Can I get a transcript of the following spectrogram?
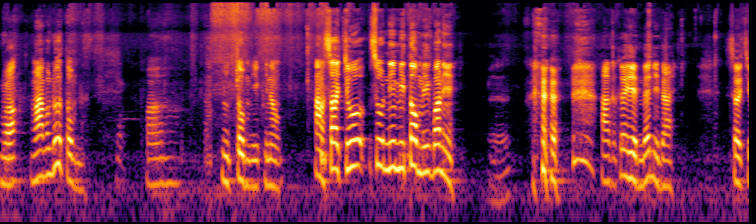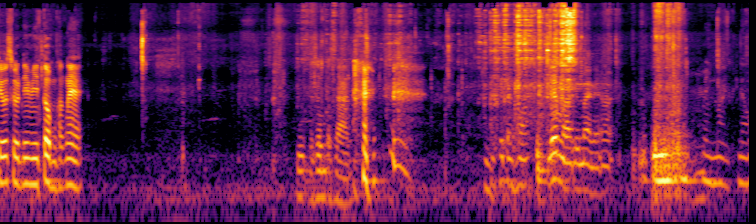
นอืมามบอกมาเบังดูต้มนะพอมีต้มอีกพี่น้องอ้าวซอยจุสูตรนี้มีต้มอีกบ่นี่เอออ่าก็เคยเห็นได้นี่ได้ซอยจุสูตรนี้มีต้มข้างแน่จุผสมประสานคือจังหวะเริ่มมาหรือไม่เนี่ยอะไม่ไม่พี่น้อง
